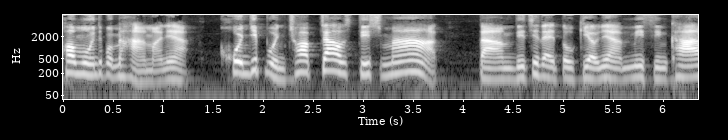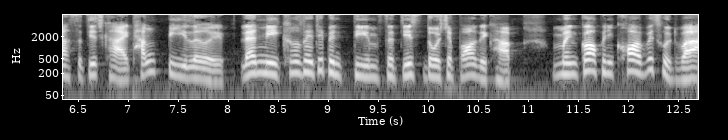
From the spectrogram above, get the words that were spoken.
ข้อมูลที่ผมไปหามาเนี่ยคนญี่ปุ่นชอบเจ้าสติชมาก ตามดิจิทัลโตเกียวเนี่ยมีสินค้าสติชขายทั้งปีเลย และมีเครื่องเล่นที่เป็นธีมสติชโดยเฉพาะเลยครับ มันก็เป็นข้อพิสูจน์ว่า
